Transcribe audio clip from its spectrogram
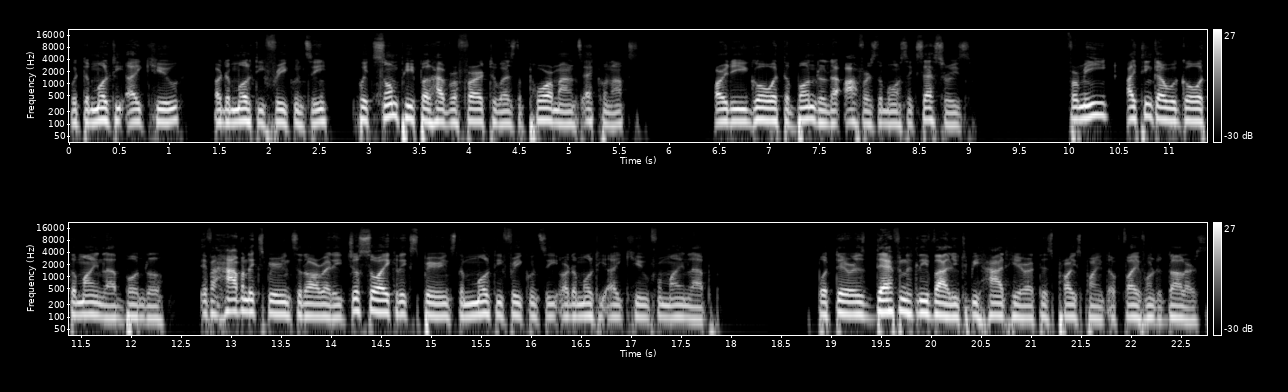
with the multi IQ or the multi frequency, which some people have referred to as the poor man's Equinox? or do you go with the bundle that offers the most accessories? For me, I think I would go with the Minelab bundle if I haven't experienced it already, just so I could experience the multi frequency or the multi IQ from Minelab. But there is definitely value to be had here at this price point of $500.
